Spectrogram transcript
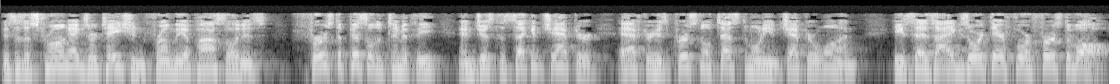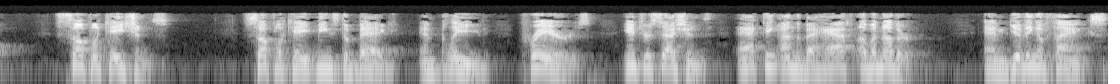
this is a strong exhortation from the apostle in his first epistle to Timothy and just the second chapter after his personal testimony in chapter one. He says, I exhort therefore first of all, supplications Supplicate means to beg and plead, prayers, intercessions, acting on the behalf of another, and giving of thanks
